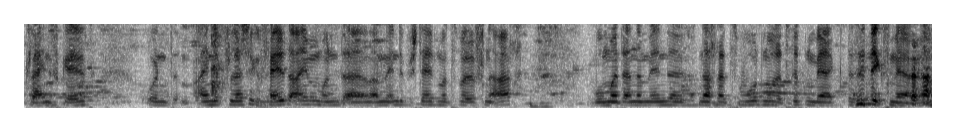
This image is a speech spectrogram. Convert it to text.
kleines Geld. Und eine Flasche gefällt einem und äh, am Ende bestellt man zwölf nach. Wo man dann am Ende nach der zweiten oder dritten merkt, es ist nichts mehr. Ja?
